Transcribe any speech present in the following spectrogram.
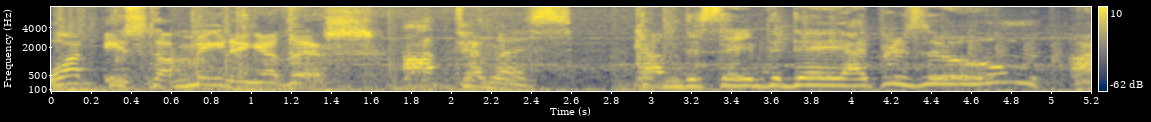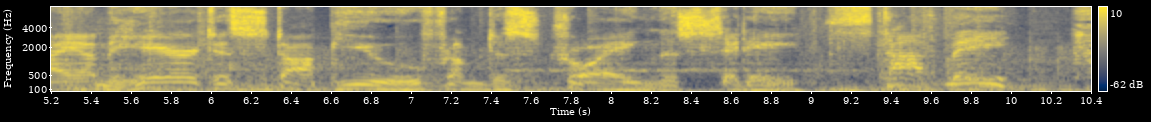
What is the meaning of this? Optimus, come to save the day, I presume? I am here to stop you from destroying the city. Stop me?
